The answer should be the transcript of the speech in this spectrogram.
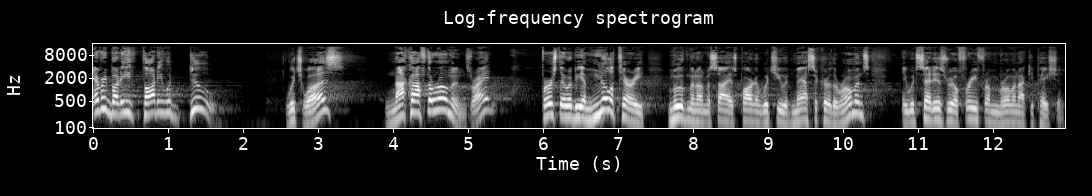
everybody thought he would do, which was knock off the Romans, right? First, there would be a military movement on Messiah's part in which he would massacre the Romans. It would set Israel free from Roman occupation.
